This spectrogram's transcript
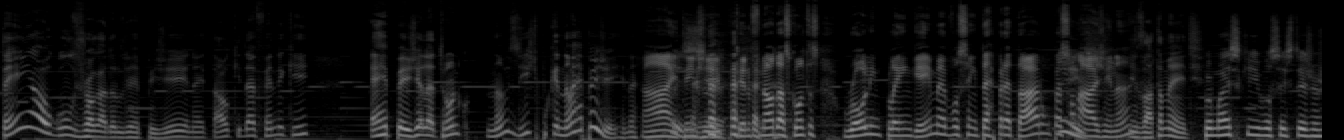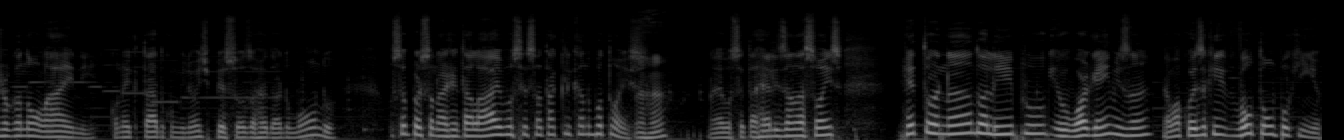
Tem alguns jogadores de RPG, né, e tal, que defendem que RPG eletrônico não existe, porque não é RPG, né? Ah, Isso. entendi. Porque no final das contas, role playing game é você interpretar um personagem, né? Exatamente. Por mais que você esteja jogando online, conectado com milhões de pessoas ao redor do mundo, o seu personagem tá lá e você só tá clicando botões. Aham. né? Você tá realizando ações retornando ali pro Wargames, né? É uma coisa que voltou um pouquinho.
